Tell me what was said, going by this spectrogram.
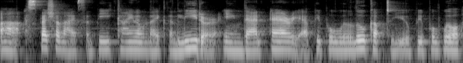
uh, specialize and be kind of like the leader in that area. People will look up to you. People will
